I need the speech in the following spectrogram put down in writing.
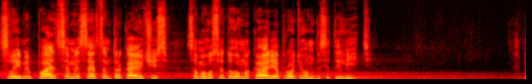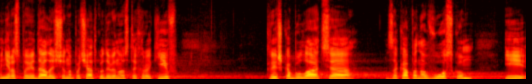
своїми пальцями, серцем торкаючись самого святого Макарія протягом десятиліть. Мені розповідали, що на початку 90-х років кришка була ця закапана воском і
